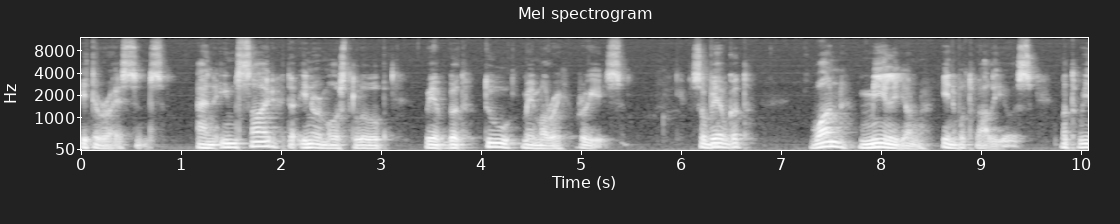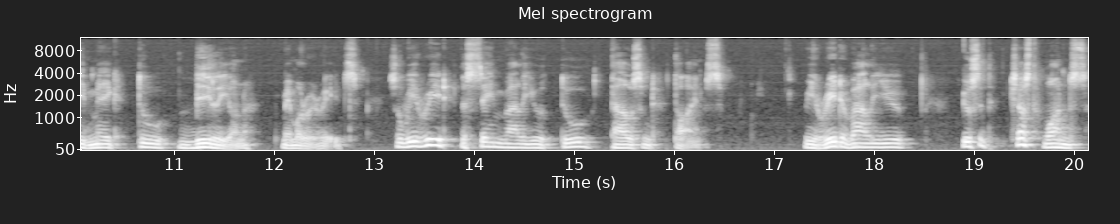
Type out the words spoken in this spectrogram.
iterations. And inside the innermost loop, we have got two memory reads. So we have got 1 million input values, but we make 2 billion memory reads. So we read the same value 2000 times. We read a value, use it just once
